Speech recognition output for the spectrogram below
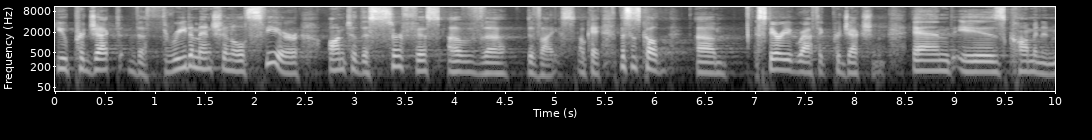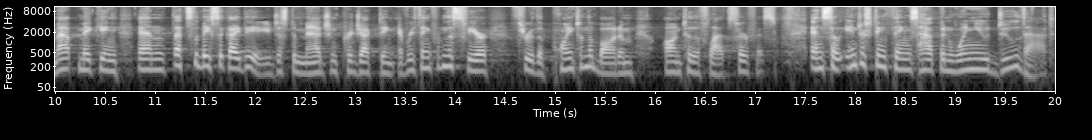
you project the three dimensional sphere onto the surface of the device. Okay, this is called. Um, stereographic projection and is common in map making. And that's the basic idea. You just imagine projecting everything from the sphere through the point on the bottom onto the flat surface. And so interesting things happen when you do that.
